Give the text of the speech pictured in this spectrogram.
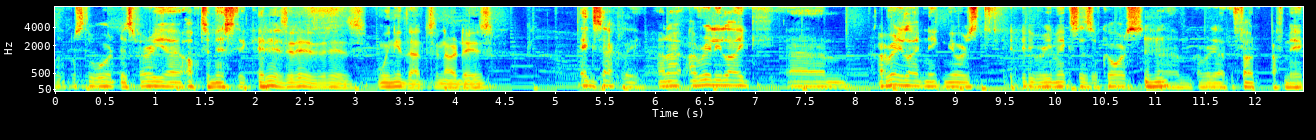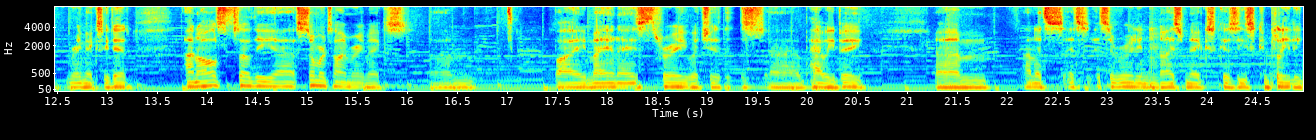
what's the word? It's very uh, optimistic. It is. It is. It is. We need that in our days. Exactly, and I, I really like. Um, I really like Nick Muir's remixes, of course. Um, I really like the photograph mi- remix he did, and also the uh, summertime remix um, by Mayonnaise Three, which is uh, Howie B. Um, and it's it's it's a really nice mix because he's completely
